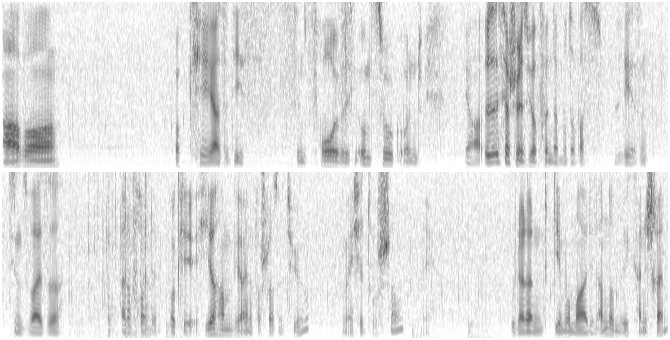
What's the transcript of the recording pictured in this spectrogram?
Aber okay, also die sind froh über diesen Umzug und ja, es ist ja schön, dass wir auch von der Mutter was lesen. Beziehungsweise einer Freundin. Okay, hier haben wir eine verschlossene Tür. Können wir echt hier durchschauen? Nee. Gut, na dann gehen wir mal den anderen Weg. Kann ich rennen?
